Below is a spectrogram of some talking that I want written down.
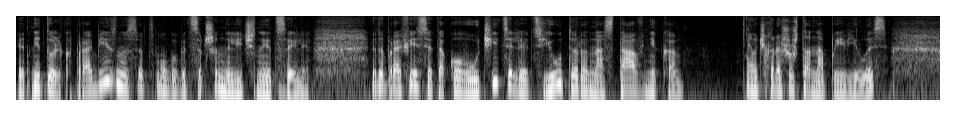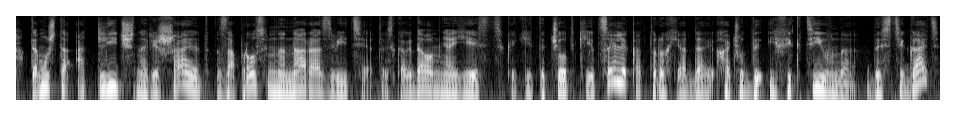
Это не только про бизнес, это могут быть совершенно личные цели. Это профессия такого учителя, тьютера, наставника – и очень хорошо, что она появилась, потому что отлично решает запрос именно на развитие. То есть, когда у меня есть какие-то четкие цели, которых я хочу эффективно достигать,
